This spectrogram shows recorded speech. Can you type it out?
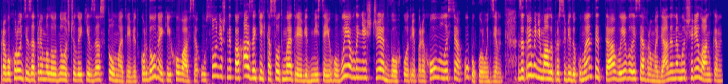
Правоохоронці затримали одного з чоловіків за 100 метрів від кордону, який ховався у соняшниках. А за кількасот метрів від місця його виявлення ще двох, котрі переховувалися у кукурудзі. Затримані мали при собі документи та виявилися громадянинами Шрі-Ланки.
